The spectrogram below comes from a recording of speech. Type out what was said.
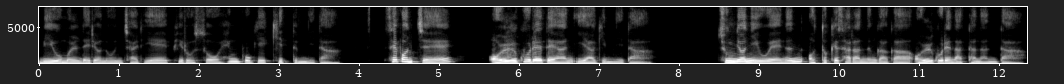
미움을 내려놓은 자리에 비로소 행복이 깃듭니다. 세 번째, 얼굴에 대한 이야기입니다. 중년 이후에는 어떻게 살았는가가 얼굴에 나타난다.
